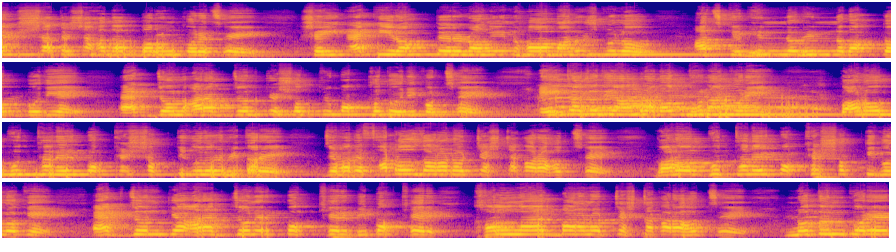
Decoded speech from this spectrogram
একসাথে শাহাদাত বরণ করেছে। সেই একই রক্তের রঙিন হওয়া মানুষগুলো আজকে ভিন্ন ভিন্ন বক্তব্য দিয়ে একজন আরেকজনকে শত্রুপক্ষ তৈরি করছে। এইটা যদি আমরা বন্ধ না করি, গণ অভ্যুত্থানের পক্ষের শক্তিগুলোর ভিতরে যেভাবে ফাটল ধরানোর চেষ্টা করা হচ্ছে, গণ অভ্যুত্থানের পক্ষের শক্তিগুলোকে একজনকে আরেকজনের পক্ষের বিপক্ষের খলনায়ক বানানোর চেষ্টা করা হচ্ছে। নতুন করে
